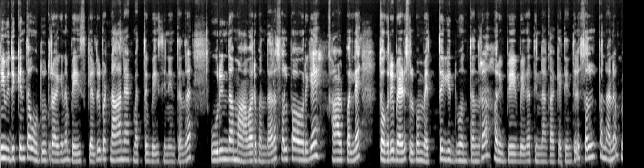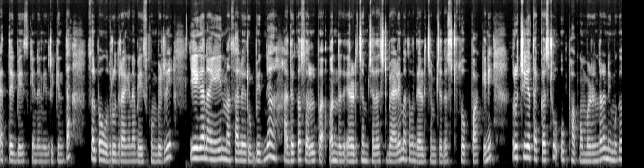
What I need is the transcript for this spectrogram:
ನೀವು ಇದಕ್ಕಿಂತ ಉದ್ದುದ್ರಾಗಿನ ಬೇಯಿಸ್ಕೇಳ್ರಿ. ಬಟ್ ನಾನು ಯಾಕೆ ಮೆತ್ತಗೆ ಬೇಯಿಸೀನಿ ಅಂತಂದ್ರೆ, ಊರಿಂದ ಮಾವಾರು ಬಂದಾರ. ಸ್ವಲ್ಪ ಅವರಿಗೆ ಕಾಳು ಪಲ್ಯ ತೊಗರಿ ಬೇಡಿ ಸ್ವಲ್ಪ ಮೆತ್ತಗಿದ್ವು ಅಂತಂದ್ರೆ ಅವ್ರಿಗೆ ಬೇಗ ಬೇಗ ತಿನ್ನಕ್ಕೆ ಆಕೈತಿ ಅಂತೇಳಿ ಸ್ವಲ್ಪ ನಾನು ಮೆತ್ತಗೆ ಬೇಯಿಸ್ಕೊಂಡೇನಿ. ಇದಕ್ಕಿಂತ ಸ್ವಲ್ಪ ಉದ್ರುದ್ರಾಗಿನ ಬೇಯಿಸ್ಕೊಂಬಿಡ್ರಿ. ಈಗ ನಾ ಏನು ಮಸಾಲೆ ರುಬ್ಬಿದ್ನ, ಅದಕ್ಕೆ ಸ್ವಲ್ಪ ಒಂದು ಎರಡು ಚಮಚದಷ್ಟು ಬೇಳೆ ಮತ್ತು ಒಂದು ಎರಡು ಚಮಚದಷ್ಟು ಸೊಪ್ಪು ಹಾಕಿನಿ. ರುಚಿಗೆ ತಕ್ಕಷ್ಟು ಉಪ್ಪು ಹಾಕ್ಕೊಂಬಿಡ್ರಿ. ಅಂದ್ರೆ ನಿಮ್ಗೆ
